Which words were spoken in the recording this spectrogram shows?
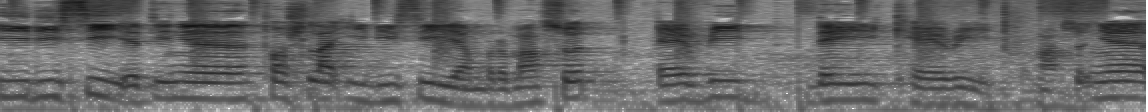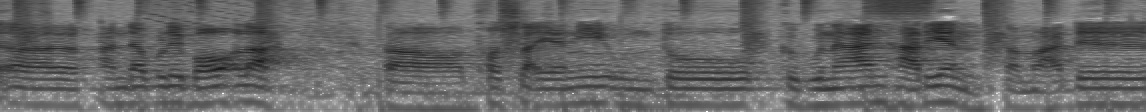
EDC artinya torchlight EDC yang bermaksud everyday carry. Maksudnya uh, anda boleh bawa lah uh, torchlight yang ni untuk kegunaan harian. Sama ada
